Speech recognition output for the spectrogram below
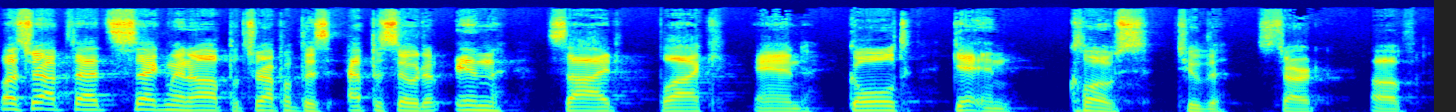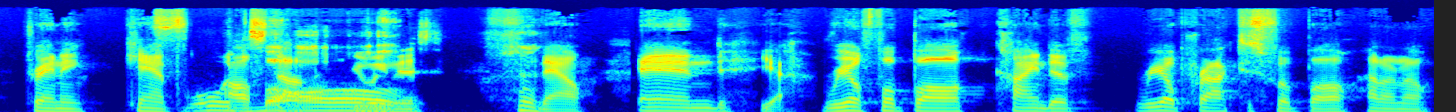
Let's wrap that segment up. Let's wrap up this episode of Inside Black and Gold. Getting close to the start of training camp. Football. I'll stop doing this now. And yeah, real football, kind of real practice football. I don't know.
